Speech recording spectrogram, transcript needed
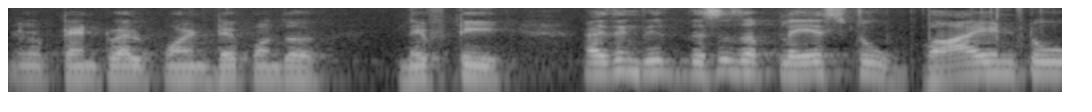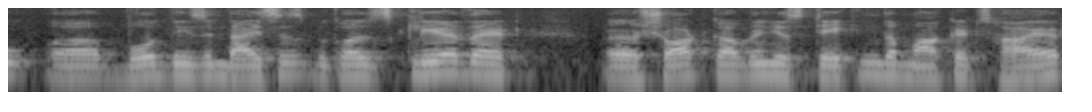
you know, 10 12 point dip on the Nifty. I think th this is a place to buy into uh, both these indices because it's clear that uh, short covering is taking the markets higher.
